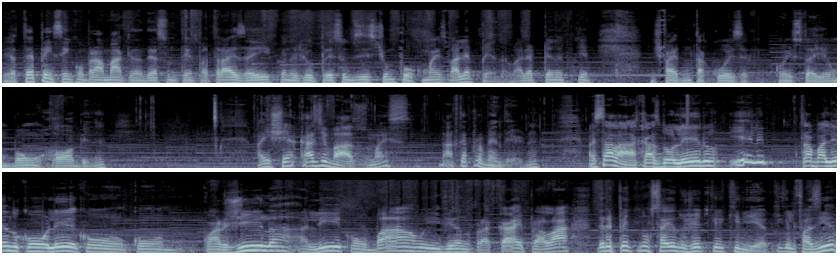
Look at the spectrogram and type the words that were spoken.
Eu até pensei em comprar uma máquina dessa um tempo atrás, aí quando eu vi o preço eu desisti um pouco, mas vale a pena, vale a pena porque a gente faz muita coisa com isso daí, é um bom hobby, né? Vai encher a casa de vasos, mas dá até para vender, né? Mas está lá, a casa do oleiro e ele trabalhando com, olê, com, com, com argila ali, com o barro e virando para cá e para lá. De repente não saía do jeito que ele queria. O que, que ele fazia?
